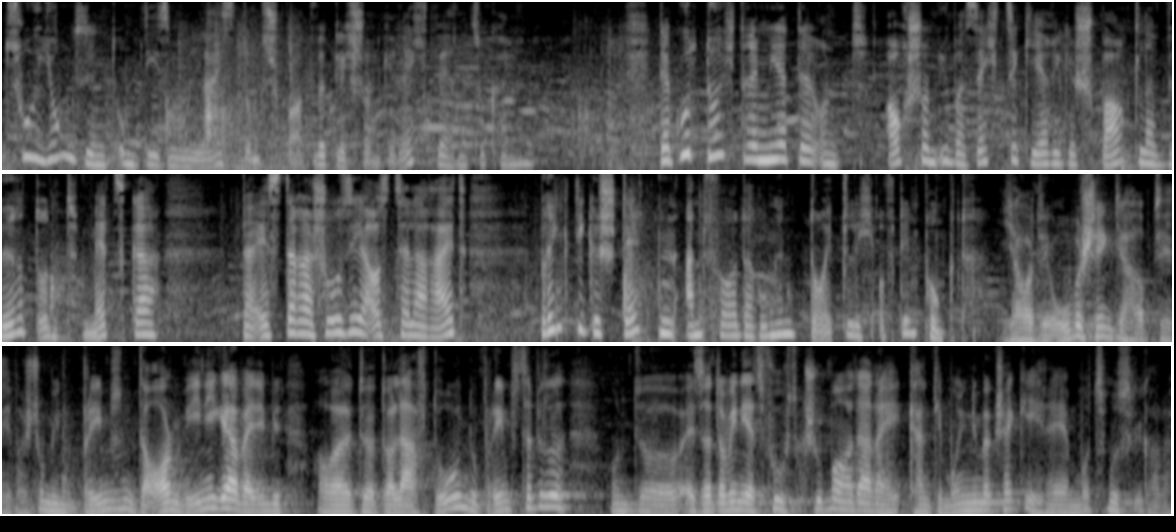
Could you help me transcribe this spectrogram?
zu jung sind, um diesem Leistungssport wirklich schon gerecht werden zu können. Der gut durchtrainierte und auch schon über 60-jährige Sportler, Wirt und Metzger, der Esther Raschosi aus Zellerreit, bringt die gestellten Anforderungen deutlich auf den Punkt. Ja, der Oberschenkel hauptsächlich. Weißt du, mit dem Bremsen, der Arm weniger, weil ich, aber da, da läuft da und du bremst ein bisschen. Und, äh, also da, wenn ich jetzt 50 Schub mache, dann kann die Morgen nicht mehr gescheit gehen. Ich habe Motzmuskel gerade.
